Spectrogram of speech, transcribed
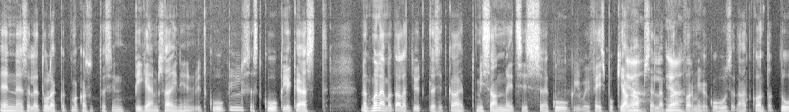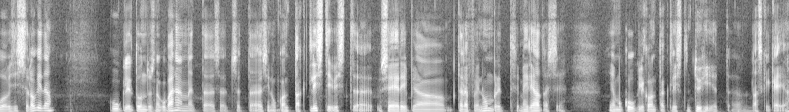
enne selle tulekut ma kasutasin pigem Sign-in with Google, sest Google'i käest Nad mõlemad alati ütlesid ka, et mis andmeid siis Google või Facebook jagab ja, selle platvormiga, kuhu sa tahad kontot luua või sisse logida. Google'il tundus nagu vähem, et sa ütlesid, et sinu kontaktlisti vist share ib ja telefoninumbrit, meiliaadressi ja mu Google'i kontaktlist on tühi, et äh, laske käia.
